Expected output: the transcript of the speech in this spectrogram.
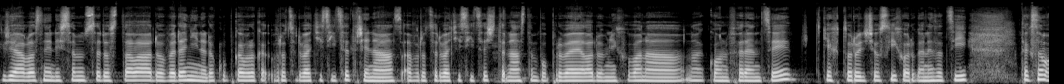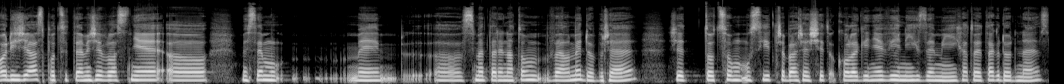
Takže já vlastně, když jsem se dostala do vedení nedoklubka v roce 2013 a v roce 2014 jsem poprvé jela do Mnichova na, na konferenci těchto rodičovských organizací, tak jsem odjížděla s pocitem, že vlastně uh, my, se, my uh, jsme tady na tom velmi dobře, že to, co musí třeba řešit kolegyně v jiných zemích, a to je tak dodnes,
